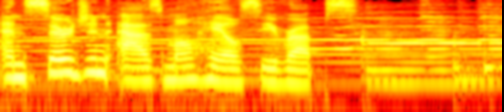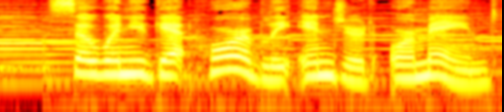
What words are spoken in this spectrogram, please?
and Surgeon Asmal Halesey Rups. So when you get horribly injured or maimed,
